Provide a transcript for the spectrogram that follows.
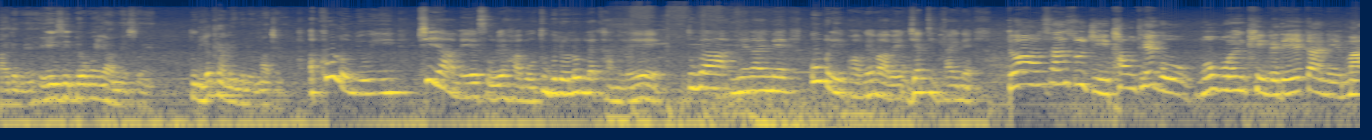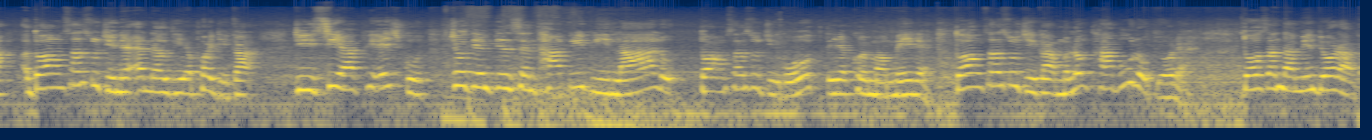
လာခဲ့မယ်အေးအေးဆေးပြောခွင့်ရမယ်ဆိုရင် သူလက်ခံနိုင်မလို့မှတ်တယ်အခုလိုမျိုးကြီးဖြစ်ရမယ်ဆိုတဲ့ဟာကို तू ဘယ်လိုလုပ်လက်ခံမလဲ तू ကအမြဲတမ်းပဲဥပဒေဖောင်ထဲမှာပဲရက်တီခိုင်းတယ်ဒေါအောင်ဆန်းစုကြည်ထောင်ထဲကိုမဝင်ခင်ကလေးကနေမှဒေါအောင်ဆန်းစုကြည်နဲ့ NLD အဖွဲ့တွေကဒီ CRPH ကိုကြိုတင်ပြင်ဆင်ထားပြီးပြီလားလို့ဒေါအောင်ဆန်းစုကြည်ကိုတရားခွင်မှာမေးတယ်ဒေါအောင်ဆန်းစုကြည်ကမလုပ်ထားဘူးလို့ပြောတယ်ဒေါ်စန္ဒာမင်းပြောတာက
